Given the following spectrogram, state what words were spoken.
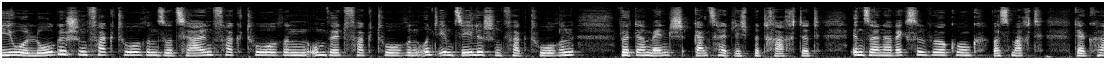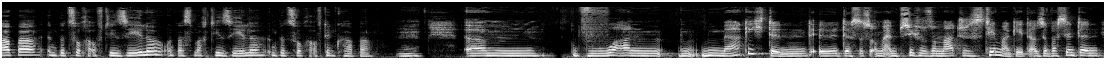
biologischen Faktoren, sozialen Faktoren, Umweltfaktoren und eben seelischen Faktoren wird der Mensch ganzheitlich betrachtet. In seiner Wechselwirkung, was macht der Körper in Bezug auf die Seele und was macht die Seele in Bezug auf den Körper. Mhm. Ähm, woran merke ich denn, äh, dass es um ein psychosomatisches Thema geht? Also was sind denn,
